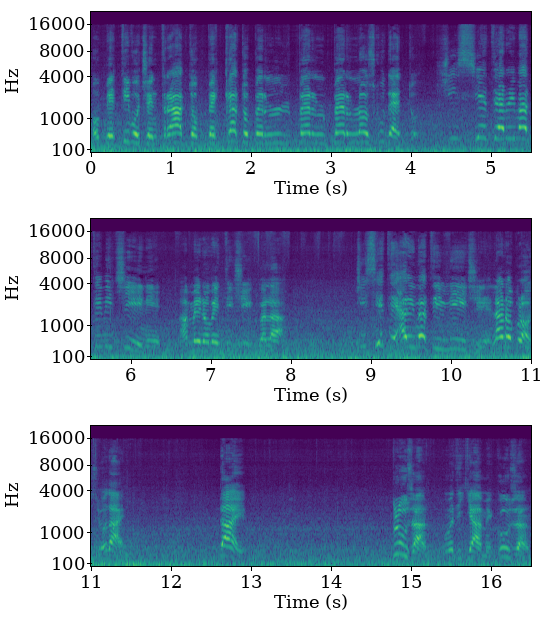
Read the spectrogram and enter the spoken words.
obiettivo centrato, peccato per, per, per, lo scudetto. Ci siete arrivati vicini a meno 25 là. Ci siete arrivati vicini. L'anno prossimo, dai. Dai, Blusan, come ti chiami? Gusan.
